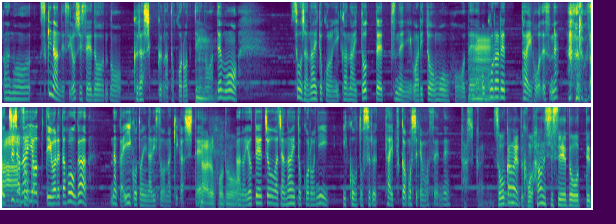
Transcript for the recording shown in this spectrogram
あの好きなんですよ資生堂のクラシックなところっていうのは、うん、でもそうじゃないところに行かないとって常に割と思う方で、うん、怒られたい方ですね。そっちじゃないよって言われた方がなんかいいことになりそうな気がして。なるほど。あの予定調和じゃないところに行こうとするタイプかもしれませんね。確かに。そう考えると、この反資生堂って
